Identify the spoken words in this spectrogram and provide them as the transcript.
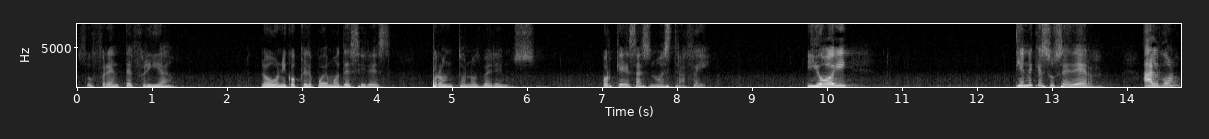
su frente fría, lo único que podemos decir es, pronto nos veremos, porque esa es nuestra fe. Y hoy tiene que suceder algo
